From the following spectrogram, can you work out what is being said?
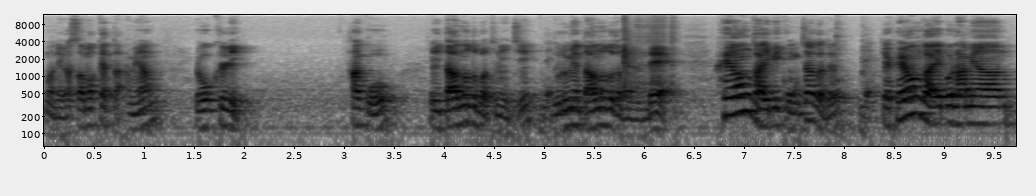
뭐 내가 써먹겠다 하면 요거 클릭하고 여기 다운로드 버튼이 있지. 네. 누르면 다운로드가 되는데 회원 가입이 공짜거든. 네. 회원 가입을 하면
